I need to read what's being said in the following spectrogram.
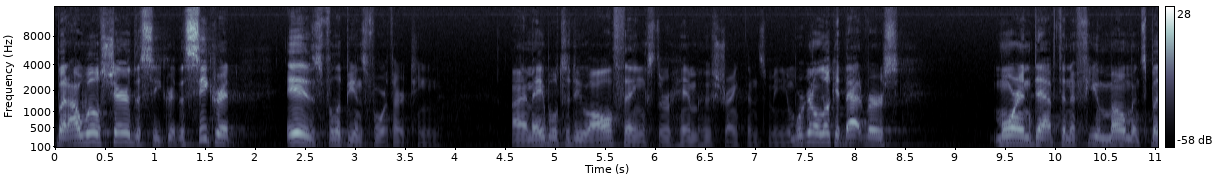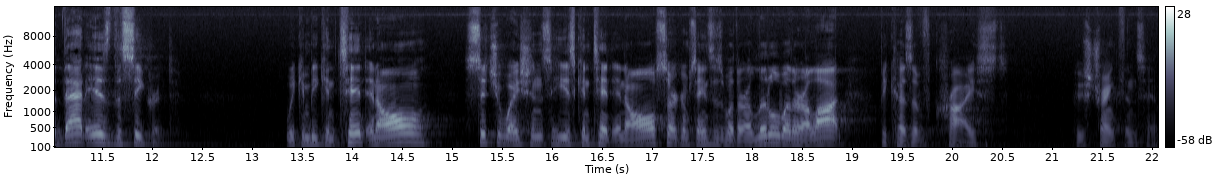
but I will share the secret. The secret is Philippians 4:13. I am able to do all things through him who strengthens me. And we're going to look at that verse more in depth in a few moments, but that is the secret. We can be content in all situations. He is content in all circumstances, whether a little, whether a lot, because of Christ who strengthens him.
